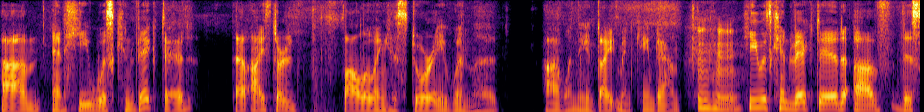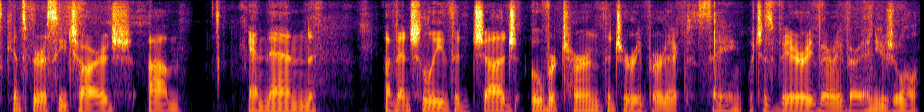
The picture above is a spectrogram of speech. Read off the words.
Um, and he was convicted. That I started following his story when the uh, when the indictment came down. Mm-hmm. He was convicted of this conspiracy charge. Um, and then eventually the judge overturned the jury verdict, saying, which is very, very, very unusual,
